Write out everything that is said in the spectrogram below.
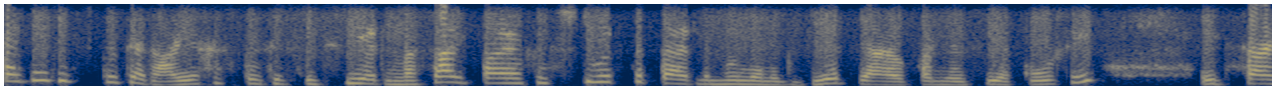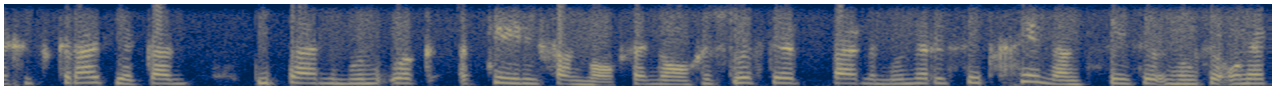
sy het dit spesiaal gespesifiseer, maar sy het baie gestoorde perlemoen en ek weet jy hou van jou seekossie. Het sy geskryf jy kan die perlemoen ook 'n curry van maak. Sy nagestoofde perlemoen resep gee dan sê sy noem sy onder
